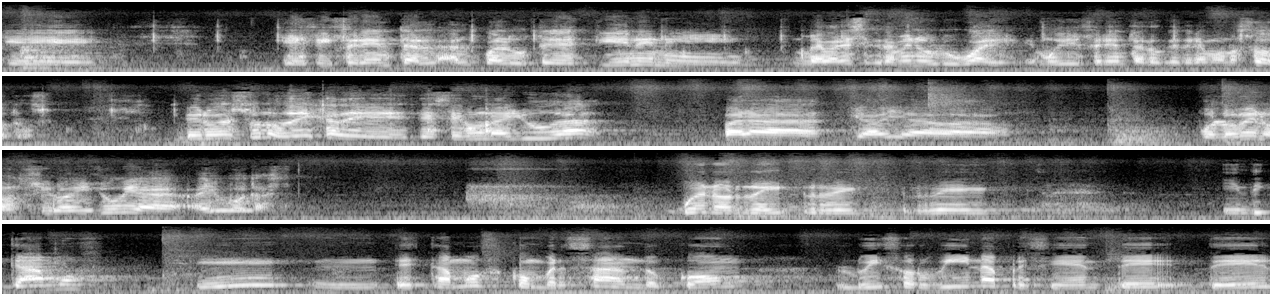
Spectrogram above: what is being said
que, es diferente al, al cual ustedes tienen y me parece que también Uruguay es muy diferente a lo que tenemos nosotros. Pero eso no deja de, ser una ayuda para que haya, por lo menos, si no hay lluvia, hay gotas. Bueno, indicamos que mm, estamos conversando con Luis Orbina, presidente de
